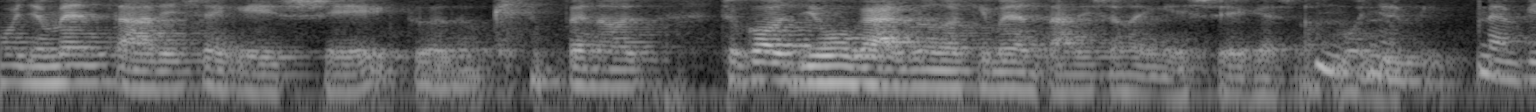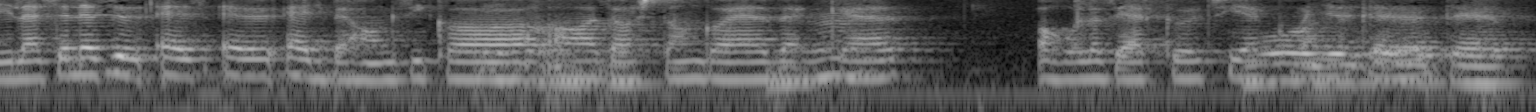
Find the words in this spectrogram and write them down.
hogy a mentális egészség tulajdonképpen az Csak az jogázzon, aki mentálisan egészségesnek mondjuk. Nem, nem véletlen, ez, ez, egybehangzik a, az astanga elvekkel, mm. ahol az erkölcsiek Hogy te, te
